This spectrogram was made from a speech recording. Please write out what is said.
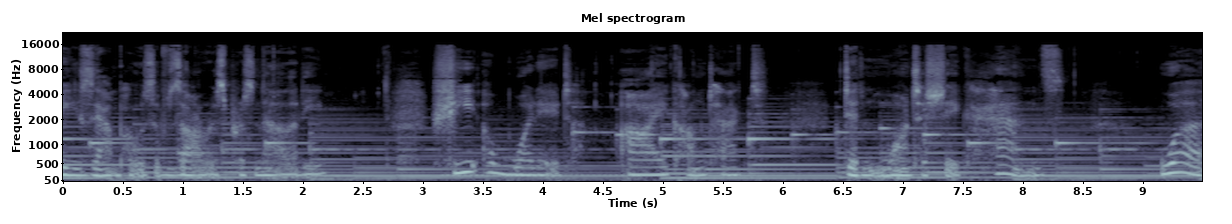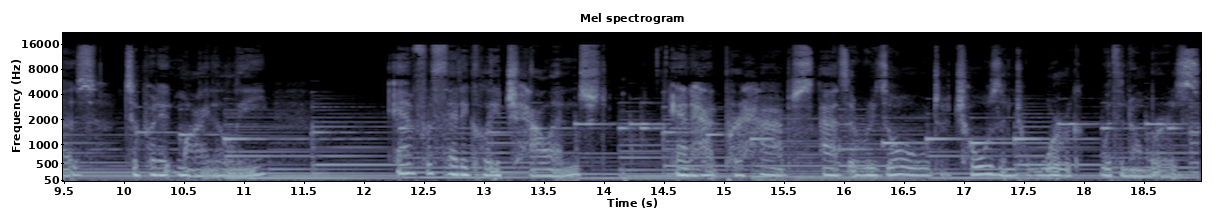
examples of Zara's personality. She avoided eye contact, didn't want to shake hands, was, to put it mildly, emphatically challenged, and had perhaps as a result chosen to work with numbers.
